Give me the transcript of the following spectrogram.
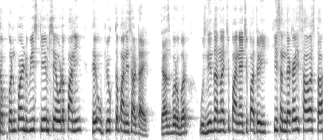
छप्पन पॉईंट वीस टी एम सी एवढं पाणी हे उपयुक्त पाणी साठा आहे. त्याचबरोबर उजनी धरणाची पाण्याची पातळी ही संध्याकाळी सहा वाजता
